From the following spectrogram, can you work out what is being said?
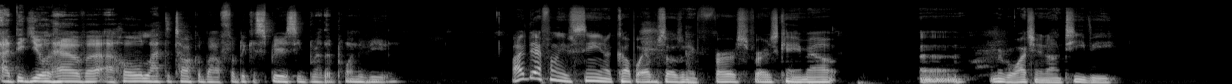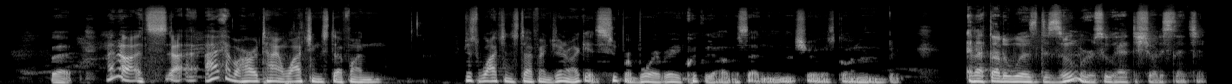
I think you'll have a, a whole lot to talk about from the conspiracy brother point of view. I definitely have seen a couple episodes when it first first came out. Uh, I remember watching it on TV, but I know it's I, I have a hard time watching stuff on just watching stuff in general. I get super bored very quickly all of a sudden. I'm not sure what's going on, but And I thought it was the Zoomers who had the shortest attention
